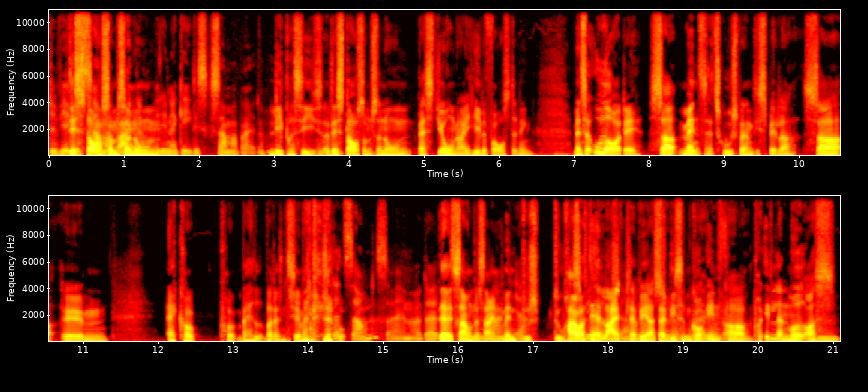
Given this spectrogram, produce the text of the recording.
Det, er Det står som sådan nogle- Et energetisk samarbejde. Lige præcis, mm. og det står som sådan nogle bastioner i hele forestillingen. Men så ud over det, så mens at skuespillerne de spiller, så øhm, er kop på, hvad hedder, hvordan siger man det Der der? er sound design, og der er, Der er sound design, men du, du har jo også det her ja, live-klaver, der ligesom går ind og på en eller anden måde også Mm.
